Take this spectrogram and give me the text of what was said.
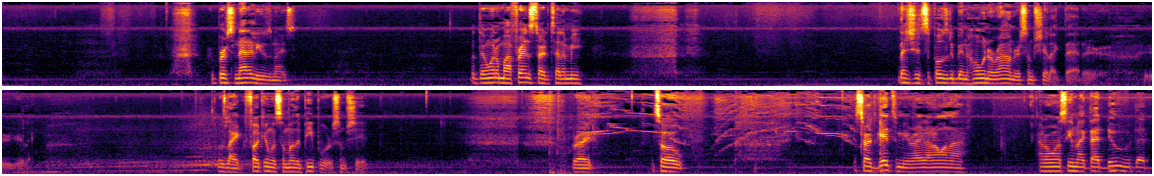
Her personality was nice. But then one of my friends started telling me that she had supposedly been hoeing around or some shit like that, or, or like was like fucking with some other people or some shit. Right. So it starts getting to me, right? I don't wanna I don't wanna seem like that dude that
